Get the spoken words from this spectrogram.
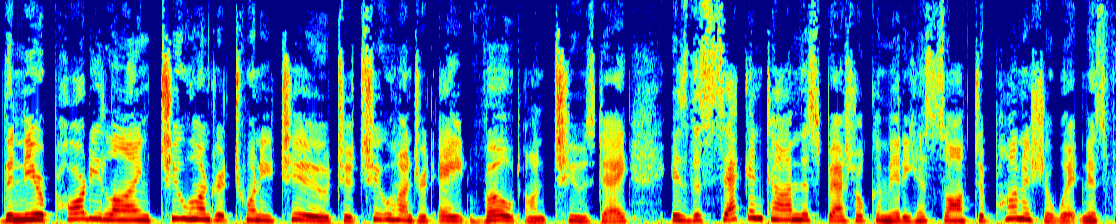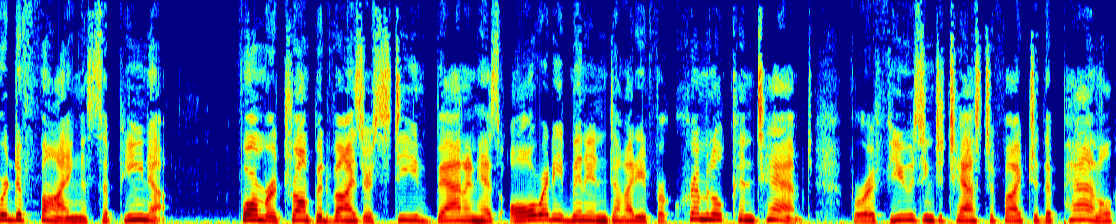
The near party line 222 to 208 vote on Tuesday is the second time the special committee has sought to punish a witness for defying a subpoena. Former Trump advisor Steve Bannon has already been indicted for criminal contempt for refusing to testify to the panel,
